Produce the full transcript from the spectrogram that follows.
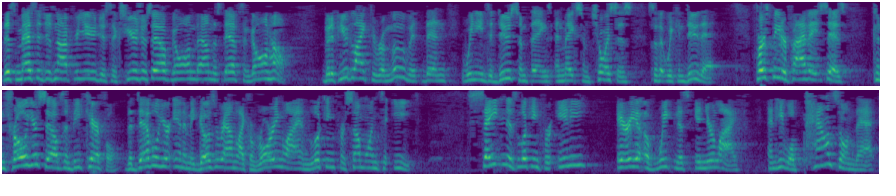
this message is not for you. Just excuse yourself, go on down the steps and go on home. But if you'd like to remove it, then we need to do some things and make some choices so that we can do that. 1 Peter 5 8 says, Control yourselves and be careful. The devil, your enemy, goes around like a roaring lion looking for someone to eat. Satan is looking for any area of weakness in your life, and he will pounce on that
